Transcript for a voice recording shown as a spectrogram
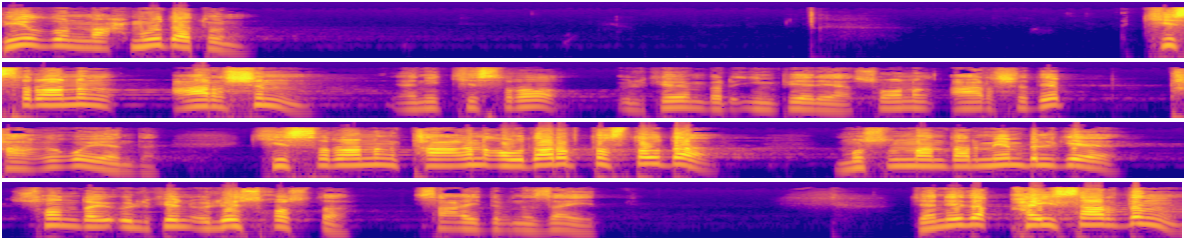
بيض محمودة кисроның аршын яғни кисро үлкен бір империя соның аршы деп тағы ғой енді кисроның тағын аударып тастауда мұсылмандармен білге сондай үлкен үлес қосты саид ибн заид. Және де қайсардың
